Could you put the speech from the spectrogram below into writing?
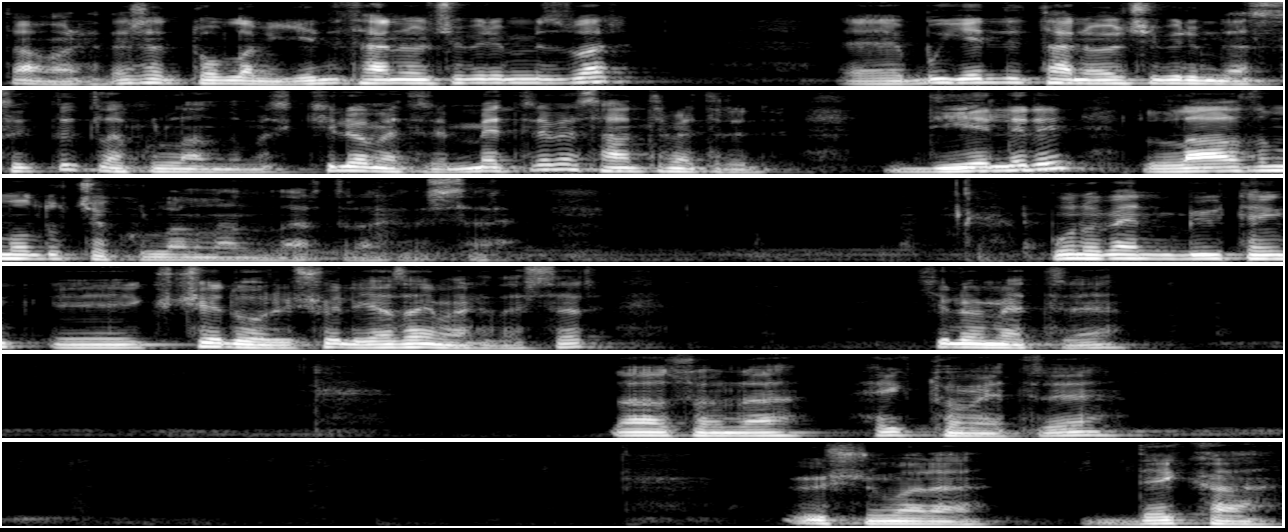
tamam arkadaşlar toplam 7 tane ölçü birimimiz var. E, bu 7 tane ölçü birimden sıklıkla kullandığımız kilometre, metre ve santimetredir. Diğerleri lazım oldukça kullanılanlardır arkadaşlar. Bunu ben büyükten e, küçüğe doğru şöyle yazayım arkadaşlar. Kilometre. Daha sonra hektometre. 3 numara deka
